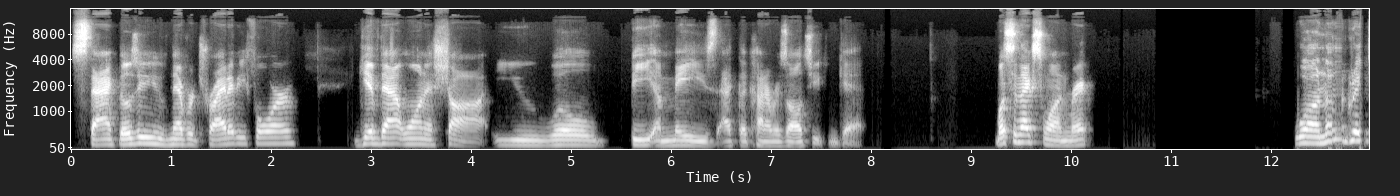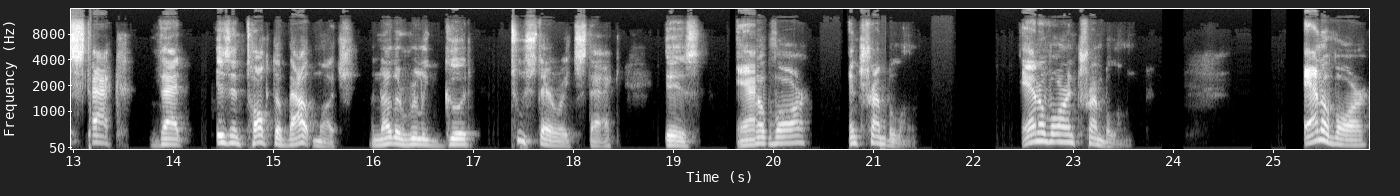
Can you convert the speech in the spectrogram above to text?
stack. Those of you who've never tried it before, give that one a shot. You will be amazed at the kind of results you can get. What's the next one, Rick? Well, another great stack that isn't talked about much, another really good two steroid stack is Anavar and Trenbolone. Anavar and Trenbolone. Anavar,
